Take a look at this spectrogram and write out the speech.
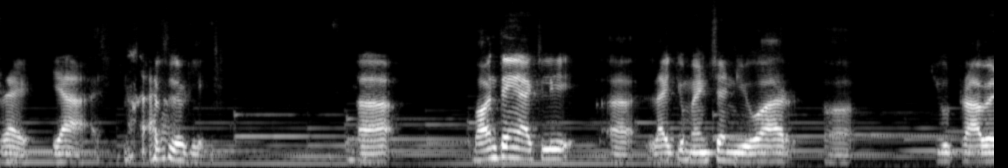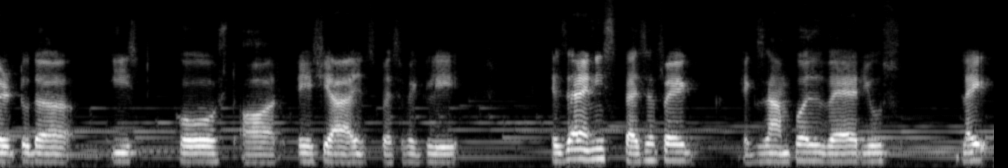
Right. Yeah, absolutely. Uh, one thing actually, uh, like you mentioned, you are, uh, you travel to the East Coast or Asia specifically is there any specific example where you like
